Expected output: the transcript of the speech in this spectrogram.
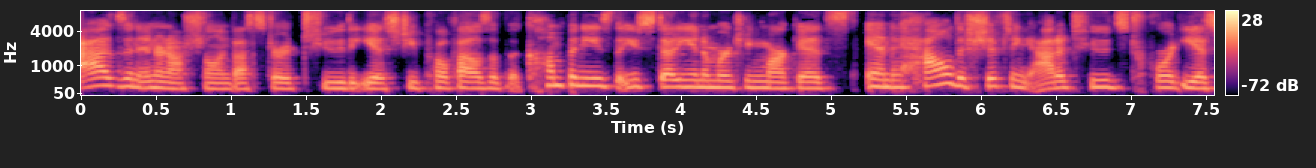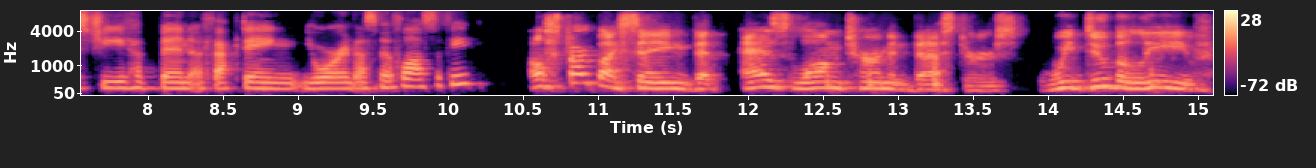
as an international investor to the ESG profiles of the companies that you study in emerging markets and how the shifting attitudes toward ESG have been affecting your investment philosophy? I'll start by saying that as long term investors, we do believe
